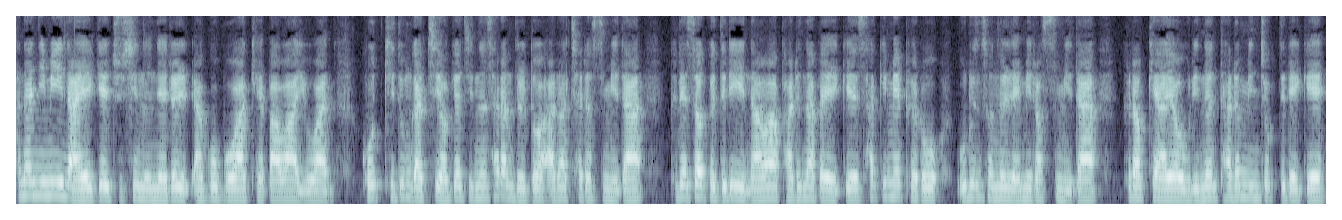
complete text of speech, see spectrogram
하나님이 나에게 주신 은혜를 야고보와 게바와 요한 곧 기둥같이 여겨지는 사람들도 알아차렸습니다. 그래서 그들이 나와 바르나바에게 사김의 표로 오른손을 내밀었습니다. 그렇게 하여 우리는 다른 민족들에게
